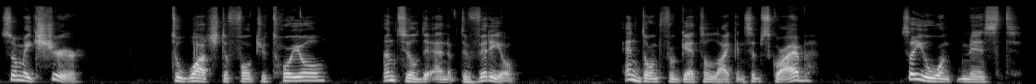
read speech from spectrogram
So make sure to watch the full tutorial until the end of the video. And don't forget to like and subscribe so you won't miss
